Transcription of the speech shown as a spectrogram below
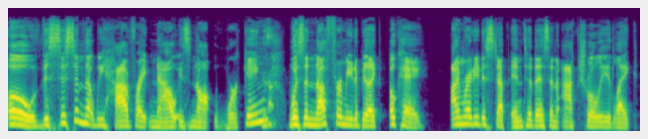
oh, the system that we have right now is not working Yeah. was enough for me to be like, okay, I'm ready to step into this and actually like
